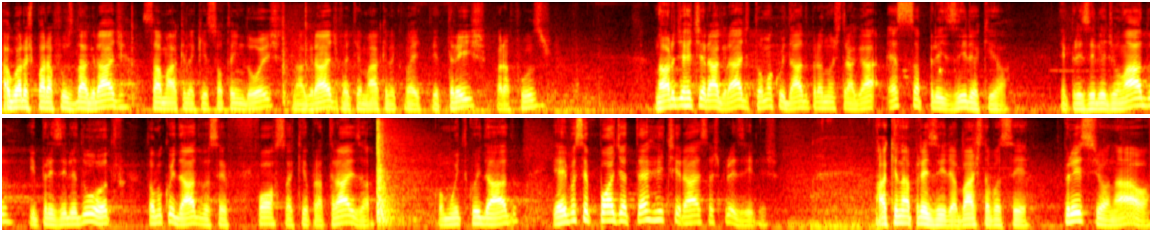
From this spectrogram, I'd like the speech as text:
Agora os parafusos da grade, essa máquina aqui só tem dois na grade, vai ter máquina que vai ter três parafusos. Na hora de retirar a grade, toma cuidado para não estragar essa presilha aqui, ó. Tem presilha de um lado e presilha do outro. Toma cuidado, você força aqui para trás, ó, com muito cuidado. E aí você pode até retirar essas presilhas. Aqui na presilha, basta você pressionar, ó,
